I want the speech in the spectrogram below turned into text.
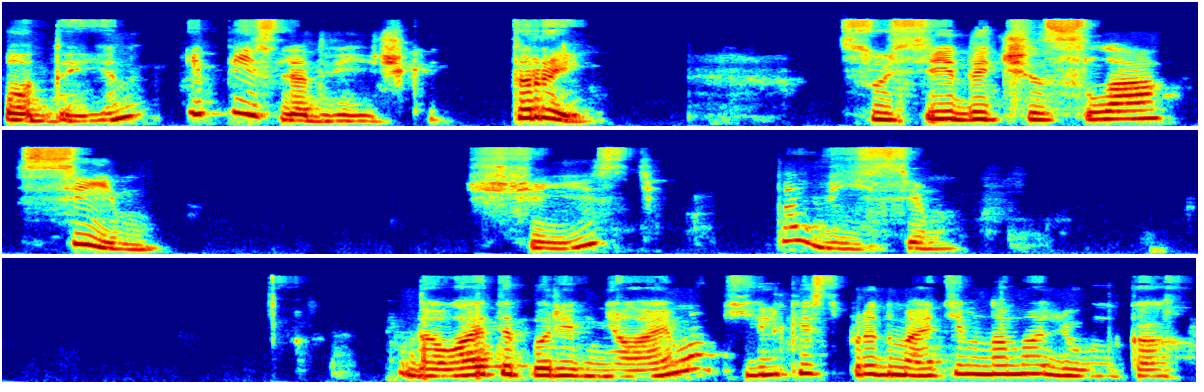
1 і після двієчки 3. Сусіди числа 7. 6 та 8. Давайте порівняємо кількість предметів на малюнках.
